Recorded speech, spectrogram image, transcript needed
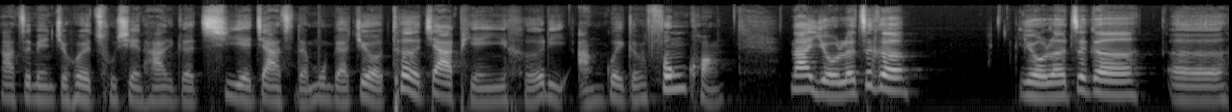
那这边就会出现它一个企业价值的目标，就有特价、便宜、合理、昂贵跟疯狂。那有了这个，有了这个呃，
